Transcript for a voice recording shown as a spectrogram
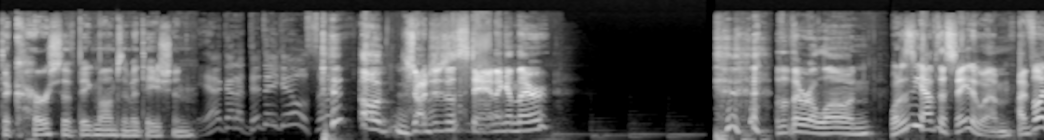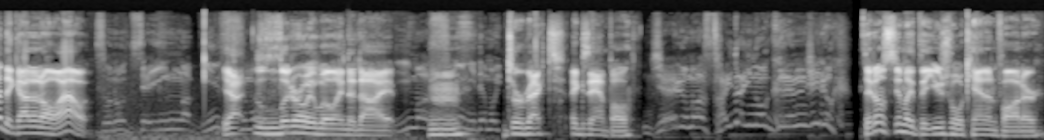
The curse of Big Mom's invitation. oh, Judge is just standing in there? I thought they were alone. What does he have to say to him? I feel like they got it all out. Yeah, literally willing to die. Mm. Direct example. They don't seem like the usual cannon fodder.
